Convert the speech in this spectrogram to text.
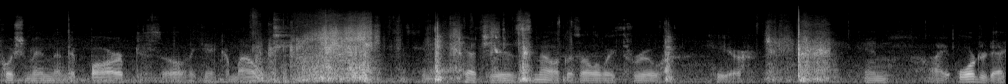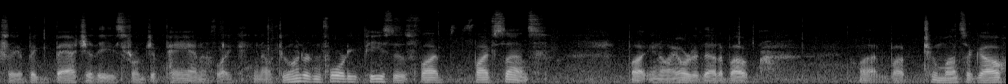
push them in and they're barbed so they can't come out. And the catch is, no, it goes all the way through here. And I ordered actually a big batch of these from Japan. It's like, you know, 240 pieces, five five cents. But, you know, I ordered that about, what, about two months ago.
